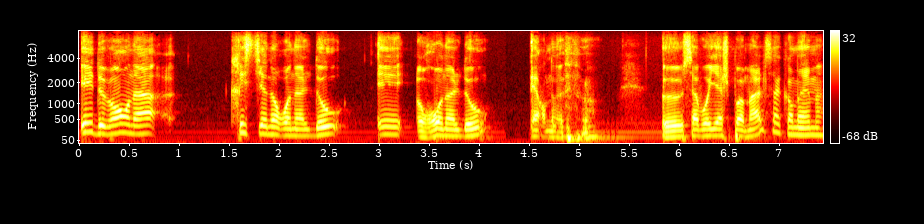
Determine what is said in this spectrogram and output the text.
Et devant, on a Cristiano Ronaldo et Ronaldo, R9. Euh, ça voyage pas mal, ça, quand même.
